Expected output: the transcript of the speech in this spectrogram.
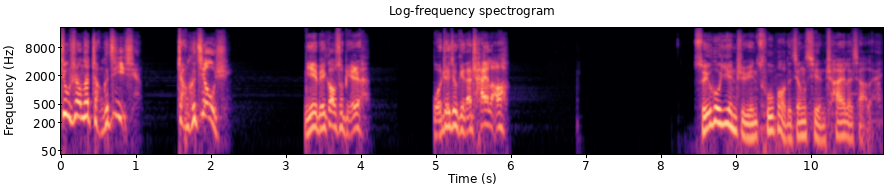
就是让她长个记性，长个教训。”你也别告诉别人，我这就给他拆了啊！随后，燕志云粗暴的将线拆了下来，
